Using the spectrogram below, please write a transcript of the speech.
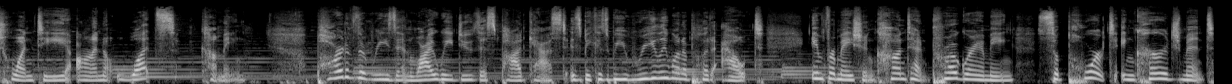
20 on what's coming. Part of the reason why we do this podcast is because we really want to put out information, content, programming, support, encouragement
